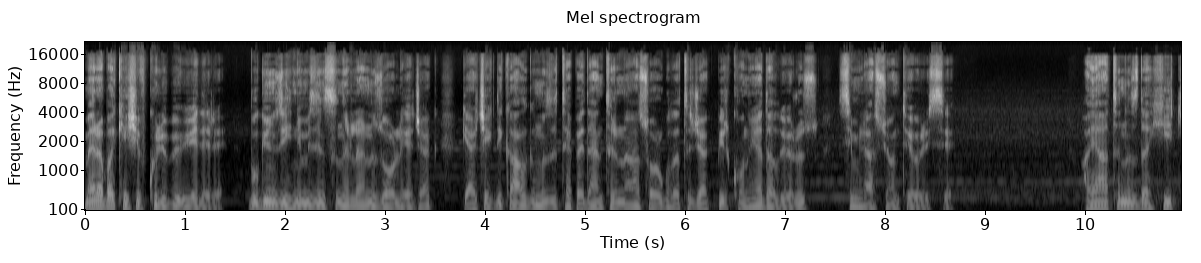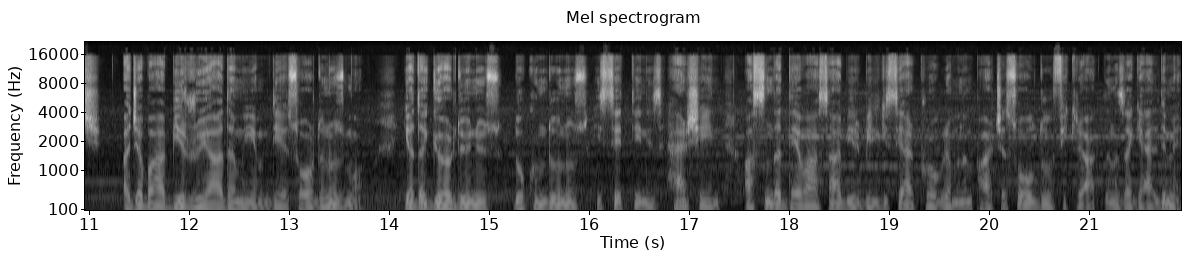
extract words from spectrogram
Merhaba Keşif Kulübü üyeleri. Bugün zihnimizin sınırlarını zorlayacak, gerçeklik algımızı tepeden tırnağa sorgulatacak bir konuya dalıyoruz, simülasyon teorisi. Hayatınızda hiç acaba bir rüyada mıyım diye sordunuz mu? Ya da gördüğünüz, dokunduğunuz, hissettiğiniz her şeyin aslında devasa bir bilgisayar programının parçası olduğu fikri aklınıza geldi mi?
